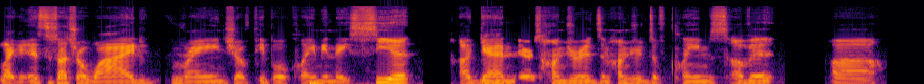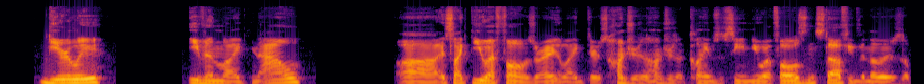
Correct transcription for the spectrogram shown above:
like it's such a wide range of people claiming they see it. Again, there's hundreds and hundreds of claims of it uh, yearly. Even like now, uh, it's like UFOs, right? Like there's hundreds and hundreds of claims of seeing UFOs and stuff. Even though there's a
